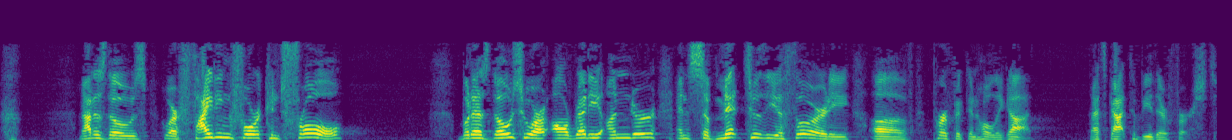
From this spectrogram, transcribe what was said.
not as those who are fighting for control, but as those who are already under and submit to the authority of perfect and holy God. That's got to be there first.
